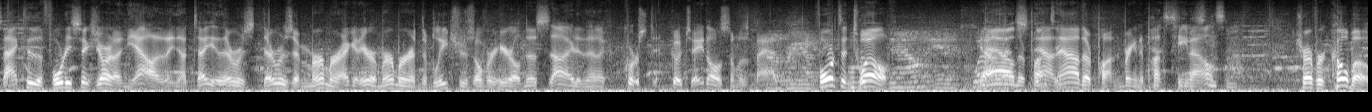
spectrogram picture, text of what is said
Back to the 46 yard line. Yeah, I mean, I'll tell you, there was there was a murmur. I could hear a murmur in the bleachers over here on this side, and then of course Coach Adolphson was mad. Fourth and 12. Down and 12. Yeah, Now they're punting. Now, now they're punting, bringing the punt team out. Trevor Cobo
